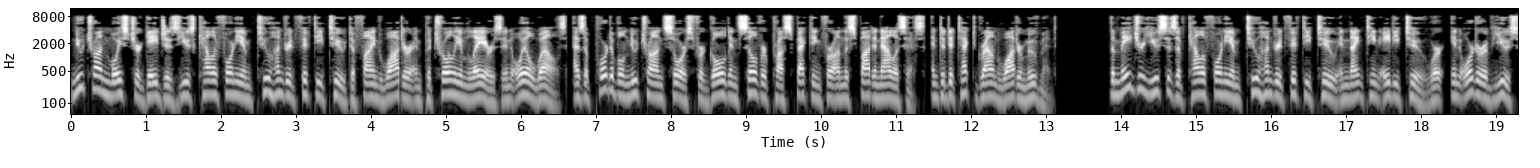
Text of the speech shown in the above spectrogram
Neutron moisture gauges use californium-252 to find water and petroleum layers in oil wells, as a portable neutron source for gold and silver prospecting for on-the-spot analysis, and to detect ground water movement. The major uses of californium-252 in 1982 were, in order of use,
